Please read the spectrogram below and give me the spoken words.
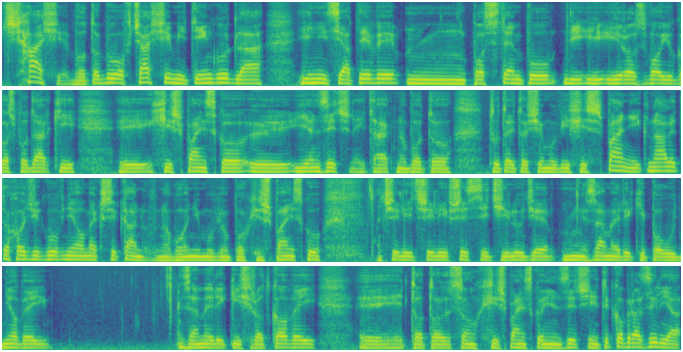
w czasie, bo to było w czasie mitingu dla inicjatywy mm, postępu i, i rozwoju gospodarki y, hiszpańskojęzycznej, tak, no bo to tutaj to się mówi hiszpanik, no ale to chodzi głównie o Meksykanów, no bo oni mówią po hiszpańsku, czyli, czyli wszyscy ci ludzie mm, z Ameryki Południowej, z Ameryki Środkowej, y, to, to są hiszpańskojęzyczni, tylko Brazylia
